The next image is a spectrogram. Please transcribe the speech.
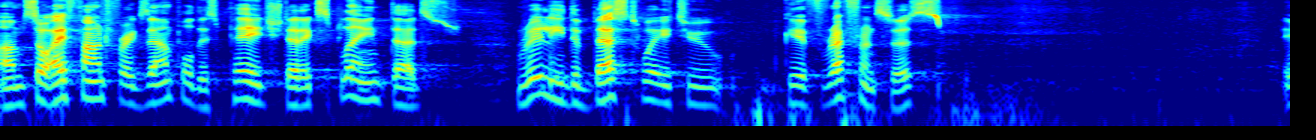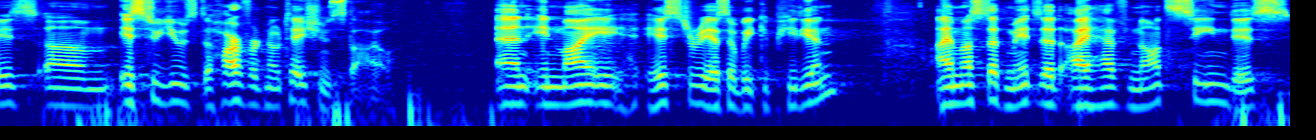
Um, so I found, for example, this page that explained that really the best way to give references is, um, is to use the Harvard notation style. And in my history as a Wikipedian, I must admit that I have not seen this.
